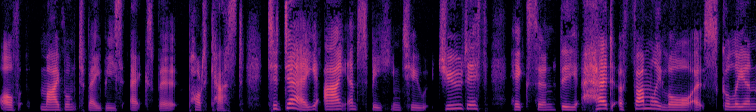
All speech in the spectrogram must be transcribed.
of My Bump to Babies Expert podcast. Today, I am speaking to Judith Higson, the head of family law at Scullion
